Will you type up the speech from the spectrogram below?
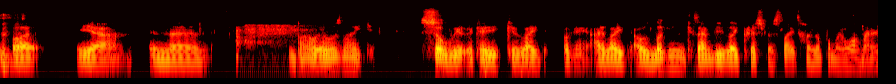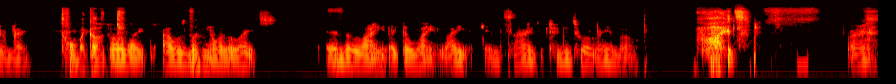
But yeah, and then, bro, it was like so weird. Okay, cause like, okay, I like I was looking because I have these like Christmas lights hung up on my wall in my room, right? Oh my god. So I was like, I was mm-hmm. looking at one of the lights, and the light, like the white light inside, turned into a rainbow, What? right?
